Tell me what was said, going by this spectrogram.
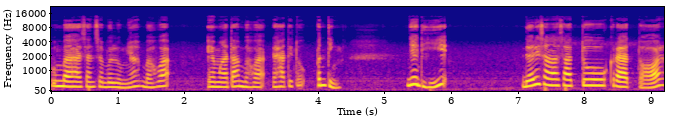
pembahasan sebelumnya bahwa yang mengatakan bahwa rehat itu penting. Jadi dari salah satu kreator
